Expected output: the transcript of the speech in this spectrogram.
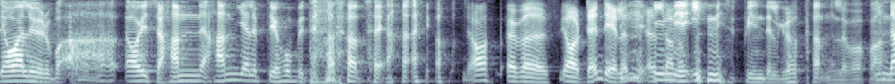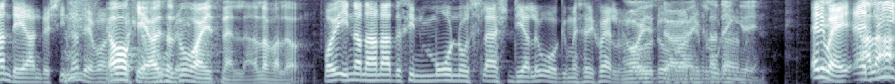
Ja eller hur, ah, ja just det, han, han hjälpte ju hobbitarna så att säga. ja. Ja, över... Ja, den delen. in, i, in i spindelgrottan eller vad fan. Innan det Anders, innan det var Ja okej, alltså polare. då var han ju snäll i alla fall ja. var ju innan han hade sin mono slash dialog med sig själv. Ja just då det, var ja, hela den grejen. Anyway, eh, Alla-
